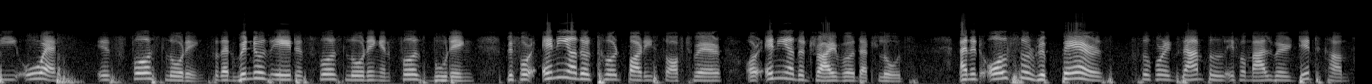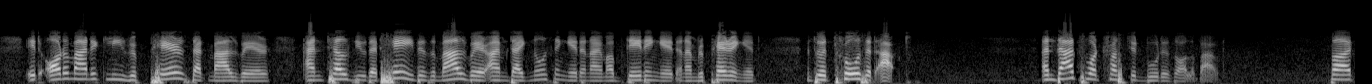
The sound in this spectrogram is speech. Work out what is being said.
the OS is first loading, so that Windows 8 is first loading and first booting before any other third-party software or any other driver that loads. And it also repairs, so for example, if a malware did come, it automatically repairs that malware and tells you that, hey, there's a malware, I'm diagnosing it and I'm updating it and I'm repairing it. And so it throws it out. And that's what Trusted Boot is all about. But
